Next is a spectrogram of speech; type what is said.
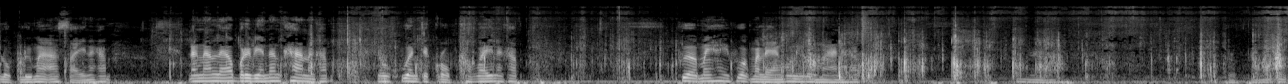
หลบหรือมาอาศัยนะครับ ดังนั้นแล้วบริเวณด้านข้างนะครับ เราควรจะกรบเขาไว้นะครับ เพื่อไม่ให้พวกแมลงพวกนี้ลงมานะครับกรบไปนะครับ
